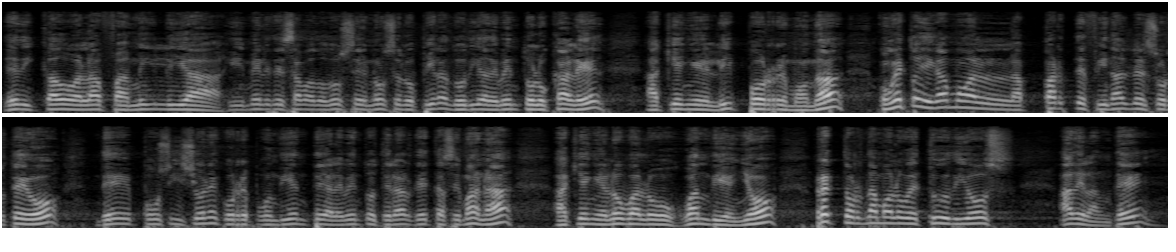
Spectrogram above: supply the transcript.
dedicado a la familia Jiménez de sábado 12. No se lo pierdan, dos días de eventos locales aquí en el Hipo. Con esto llegamos a la parte final del sorteo de posiciones correspondientes al evento estelar de esta semana aquí en el óvalo Juan Dieño. Retornamos a los estudios. Adelante.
